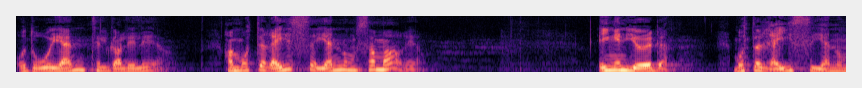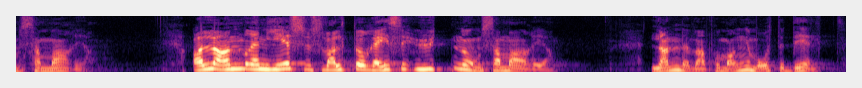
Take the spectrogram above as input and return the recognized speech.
og dro igjen til Galilea. Han måtte reise gjennom Samaria. Ingen jøde måtte reise gjennom Samaria. Alle andre enn Jesus valgte å reise utenom Samaria. Landet var på mange måter delt,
